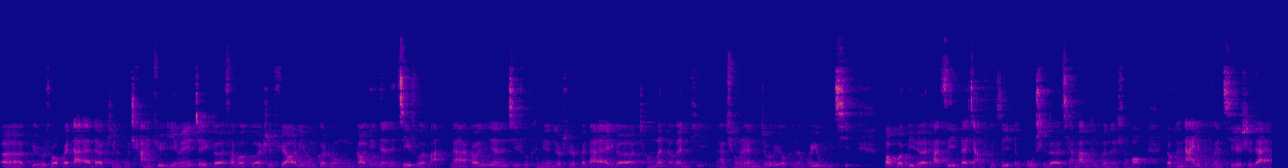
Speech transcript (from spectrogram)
呃，比如说会带来的贫富差距，因为这个赛博格是需要利用各种高精尖的技术的嘛，那高精尖的技术肯定就是会带来一个成本的问题，那穷人就有可能会用不起。包括彼得他自己在讲述自己的故事的前半部分的时候，有很大一部分其实是在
